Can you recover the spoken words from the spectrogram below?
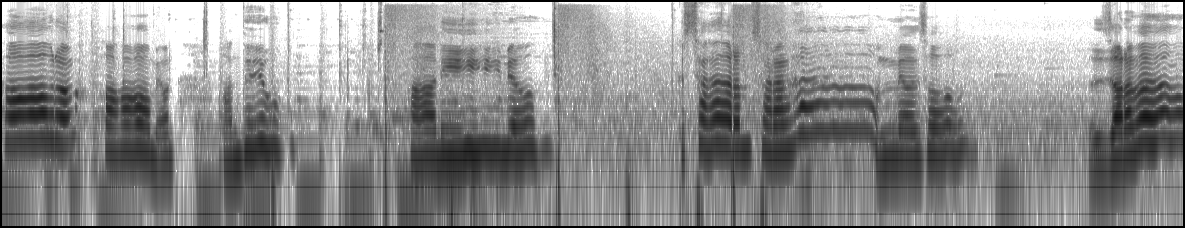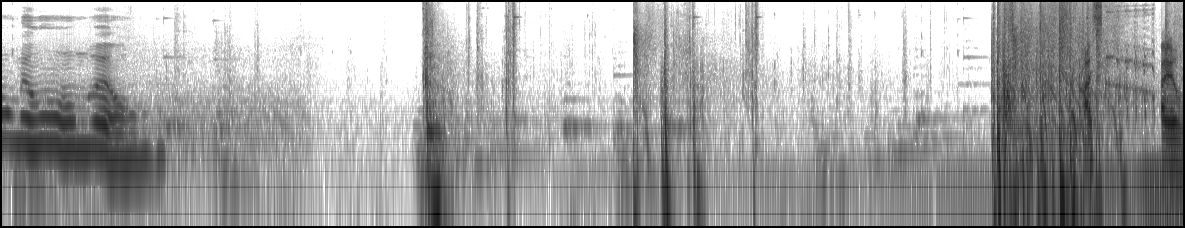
사랑하면 안 돼요. 아니면 그 사람 사랑하면서 사랑하면 돼요. 아, 씨. 아유.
